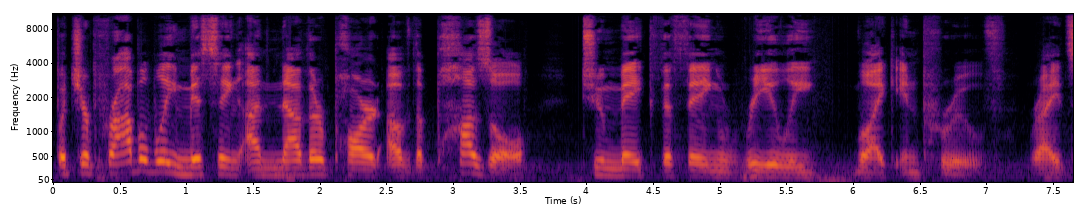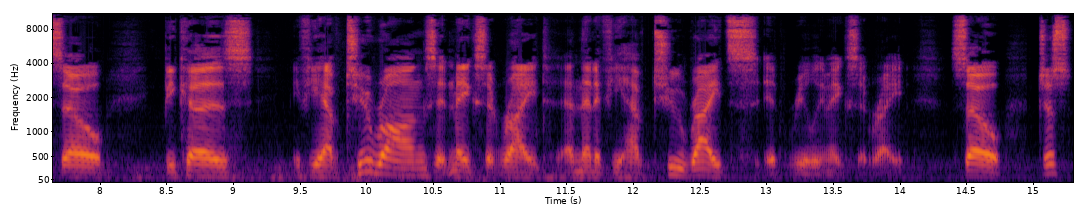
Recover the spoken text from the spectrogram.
but you're probably missing another part of the puzzle to make the thing really like improve, right? So because if you have two wrongs, it makes it right, and then if you have two rights, it really makes it right. So just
